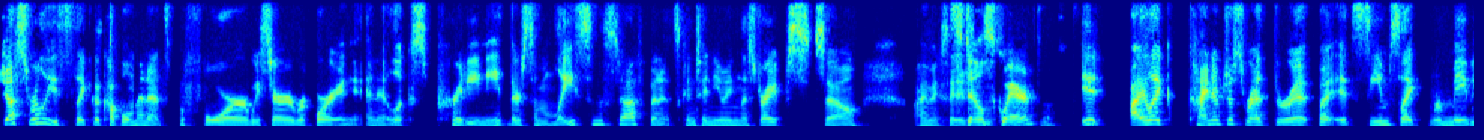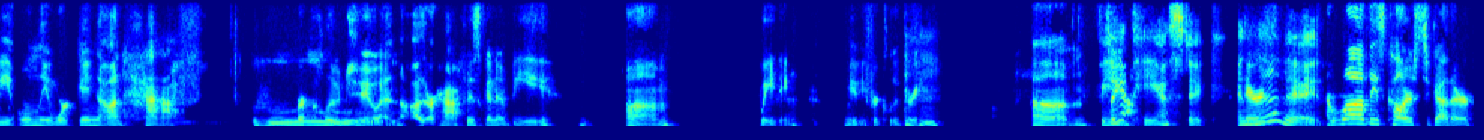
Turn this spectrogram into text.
just released like a couple minutes before we started recording, and it looks pretty neat. There's some lace and stuff, and it's continuing the stripes. So I'm excited. Still square? It. I like kind of just read through it, but it seems like we're maybe only working on half for clue two, Ooh. and the other half is going to be um waiting maybe for clue 3 Mhm. Um, so yeah, Fantastic. I love it. I love these colors together.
